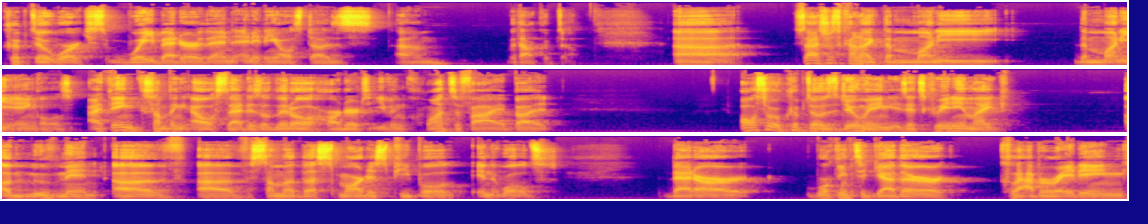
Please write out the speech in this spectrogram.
crypto works way better than anything else does um, without crypto. Uh, so that's just kind of like the money the money angles. I think something else that is a little harder to even quantify, but also what crypto is doing is it's creating like a movement of of some of the smartest people in the world that are working together, collaborating,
